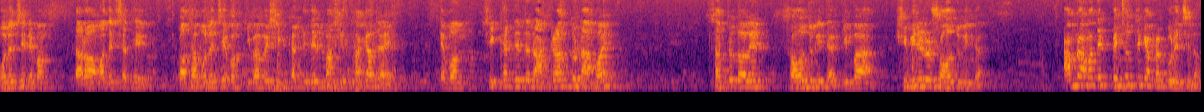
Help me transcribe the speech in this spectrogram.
বলেছেন এবং তারাও আমাদের সাথে কথা বলেছে এবং কীভাবে শিক্ষার্থীদের পাশে থাকা যায় এবং শিক্ষার্থীদের আক্রান্ত না হয় ছাত্র দলের সহযোগিতা কিংবা শিবিরেরও সহযোগিতা। আমরা আমাদের পেছন থেকে আমরা করেছিলাম।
